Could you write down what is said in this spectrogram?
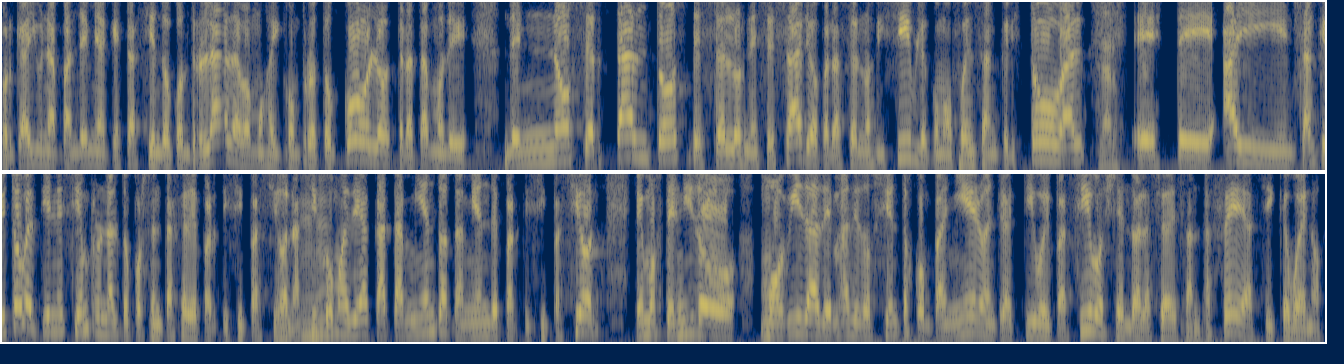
porque hay una pandemia que está siendo controlada, vamos a ir con protocolo, tratamos de, de no ser tantos, de ser los necesarios para hacernos visibles, como fue en San Cristóbal. Este, hay, San Cristóbal tiene siempre un alto porcentaje de participación, así como de acatamiento también de participación. Hemos tenido movida de más de 200 compañeros entre activo y pasivo yendo a la ciudad de Santa Fe, así que bueno,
